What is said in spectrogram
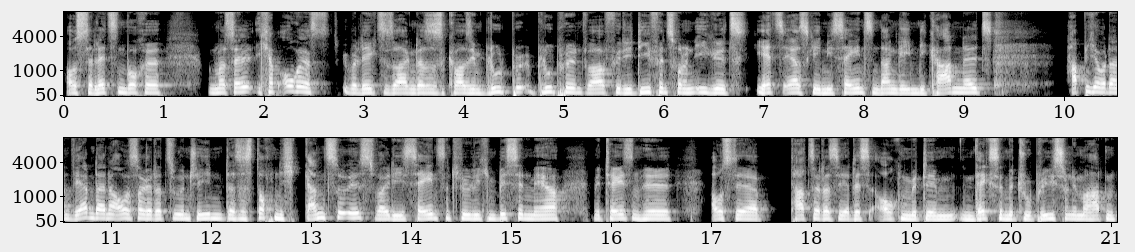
aus der letzten Woche. Und Marcel, ich habe auch erst überlegt zu sagen, dass es quasi ein Blueprint war für die Defense von den Eagles. Jetzt erst gegen die Saints und dann gegen die Cardinals. Hab mich aber dann während deiner Aussage dazu entschieden, dass es doch nicht ganz so ist, weil die Saints natürlich ein bisschen mehr mit Taysom Hill aus der Tatsache, dass sie ja das auch mit dem Wechsel mit Drew Brees schon immer hatten,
